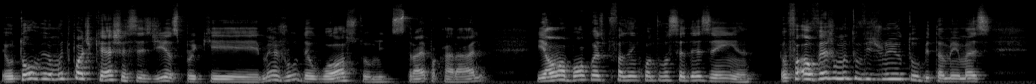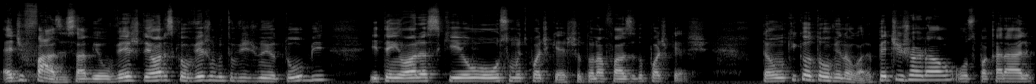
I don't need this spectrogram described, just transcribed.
Eu tô ouvindo muito podcast esses dias porque me ajuda, eu gosto, me distrai pra caralho. E é uma boa coisa pra fazer enquanto você desenha. Eu, eu vejo muito vídeo no YouTube também, mas é de fase, sabe? Eu vejo, tem horas que eu vejo muito vídeo no YouTube e tem horas que eu ouço muito podcast. Eu tô na fase do podcast. Então, o que, que eu tô ouvindo agora? Petit Jornal, ouço pra caralho.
